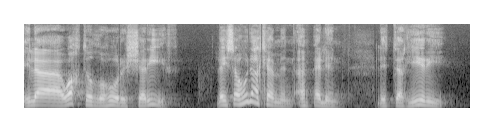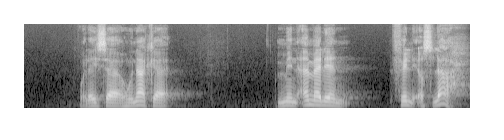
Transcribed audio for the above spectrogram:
إلى وقت الظهور الشريف. ليس هناك من أمل للتغيير وليس هناك من أمل في الإصلاح.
